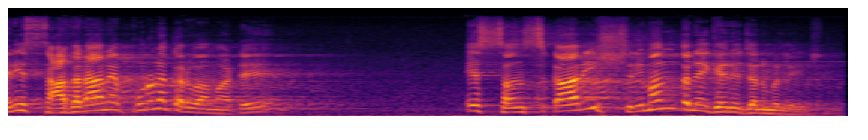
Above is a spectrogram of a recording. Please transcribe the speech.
એની સાધનાને પૂર્ણ કરવા માટે એ સંસ્કારી શ્રીમંતને ઘેરે જન્મ લે છે.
